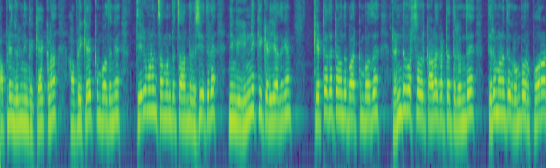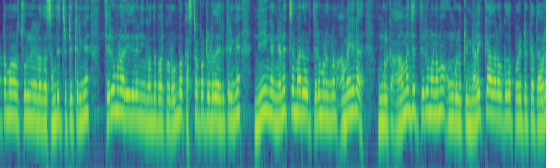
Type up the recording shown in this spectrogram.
அப்படின்னு சொல்லி நீங்கள் கேட்கலாம். அப்படி கேட்கும்போதுங்க திருமணம் சம்மந்த சார்ந்த விஷயத்தில் நீங்கள் இன்றைக்கி கிடையாதுங்க. கிட்டத்தட்ட வந்து பார்க்கும்போது ரெண்டு வருஷம் ஒரு காலகட்டத்திலேருந்து திருமணத்துக்கு ரொம்ப ஒரு போராட்டமான ஒரு சூழ்நிலையில் அதை சந்திச்சுட்டு இருக்கிறீங்க திருமண ரீதியில் நீங்கள் வந்து பார்க்க ரொம்ப கஷ்டப்பட்டுட்டு தான் இருக்கிறீங்க. நீங்கள் நினச்ச மாதிரி ஒரு திருமணங்களும் அமையலை. உங்களுக்கு அமைஞ்ச திருமணமும் உங்களுக்கு நிலைக்காத அளவுக்கு தான் போயிட்டுருக்க தவிர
